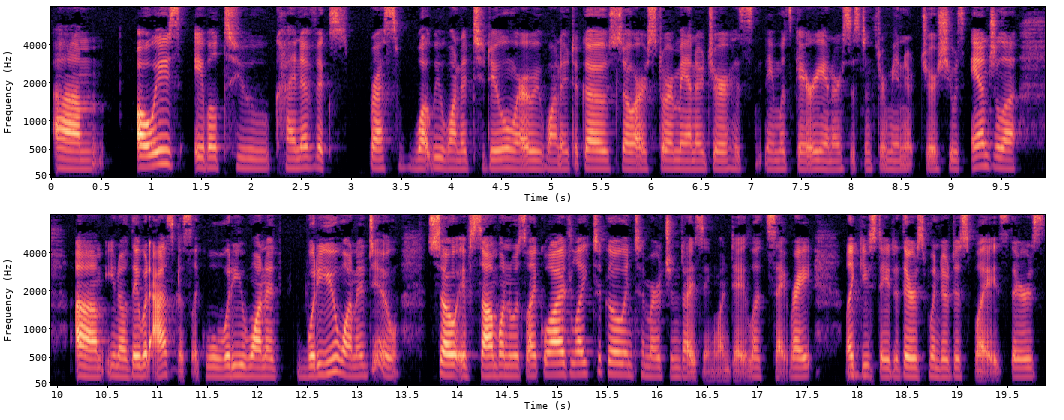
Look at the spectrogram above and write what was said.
um, always able to kind of express what we wanted to do and where we wanted to go. So our store manager, his name was Gary, and our assistant store manager, she was Angela. Um, you know, they would ask us like, "Well, what do you want to? What do you want to do?" So if someone was like, "Well, I'd like to go into merchandising one day," let's say, right? Like mm-hmm. you stated, there's window displays, there's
